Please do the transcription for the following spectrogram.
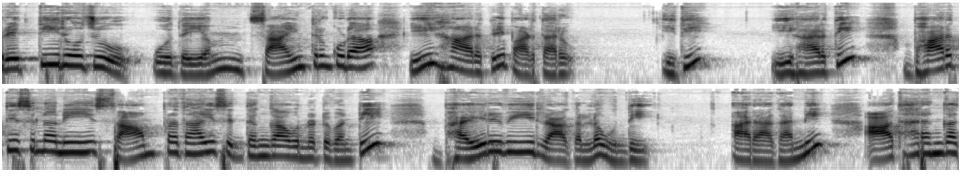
ప్రతిరోజు ఉదయం సాయంత్రం కూడా ఈ హారతిని పాడతారు. ఇది ఈ హారతి భారతదేశంలోని సాంప్రదాయ సిద్ధంగా ఉన్నటువంటి భైరవి రాగంలో ఉంది. ఆ రాగాన్ని ఆధారంగా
